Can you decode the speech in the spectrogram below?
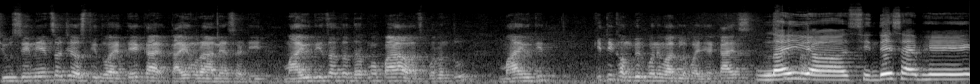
शिवसेनेचं जे अस्तित्व आहे ते काय कायम राहण्यासाठी महायुतीचा तर धर्म पाळावाच परंतु महायुतीत किती खंबीरपणे वागलं पाहिजे? काय नाही शिंदे साहेब हे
